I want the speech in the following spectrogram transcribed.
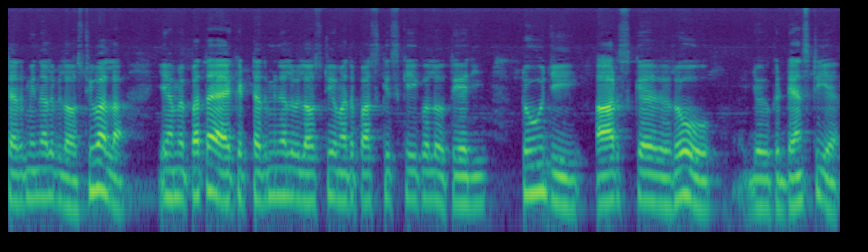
टर्मिनल वेलोसिटी वाला। ये हमें पता है कि टर्मिनल वेलोसिटी हमारे पास किसके इक्वल होती है जी? Two g R square rho जो कि डेंसिटी है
